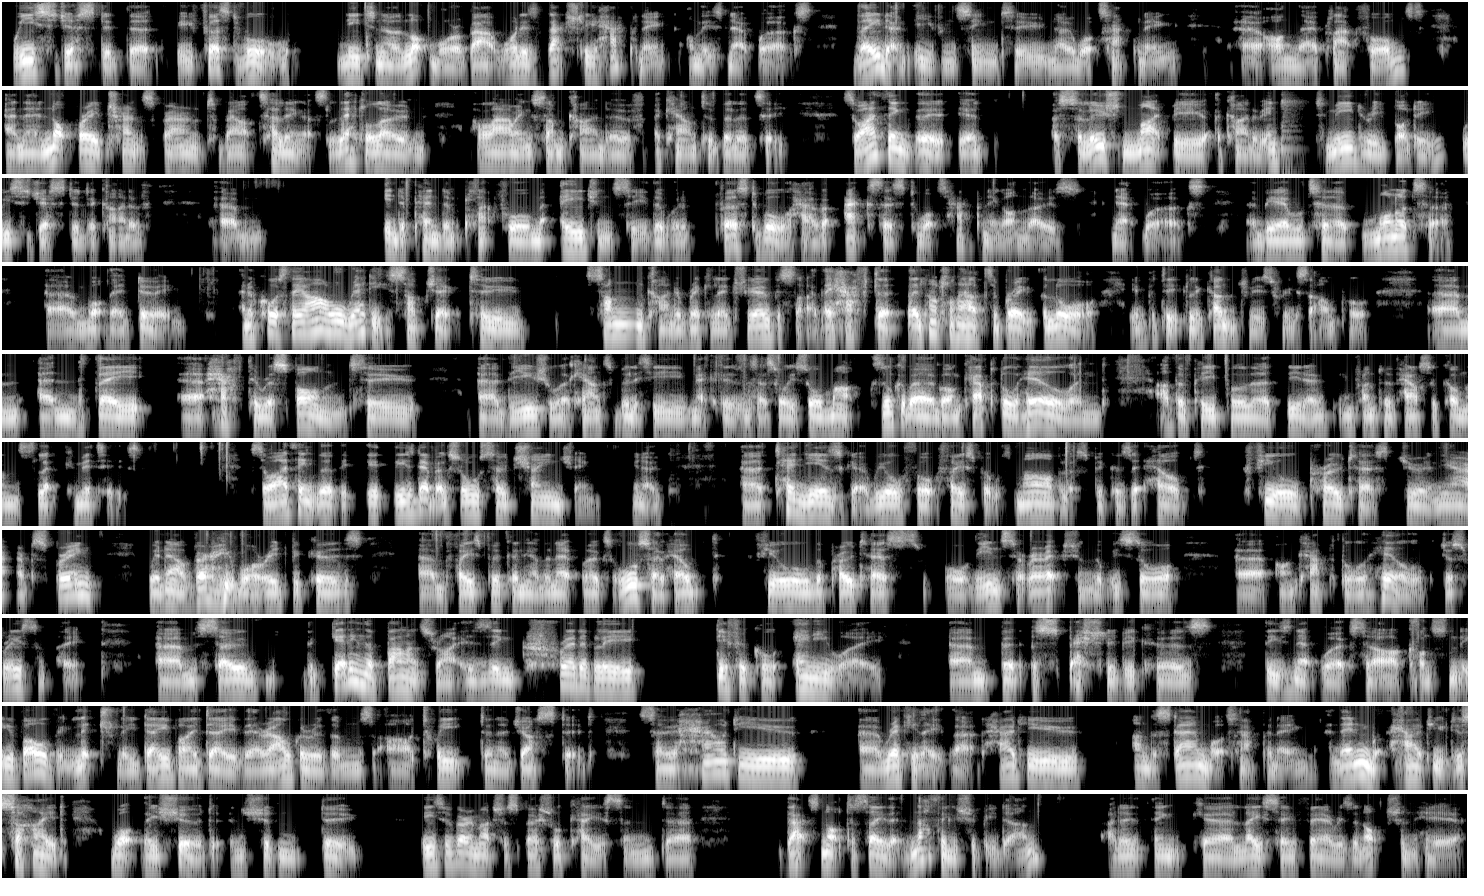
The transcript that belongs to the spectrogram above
We suggested that we, first of all, need to know a lot more about what is actually happening on these networks. They don't even seem to know what's happening uh, on their platforms, and they're not very transparent about telling us, let alone allowing some kind of accountability. So I think that it, a solution might be a kind of intermediary body. We suggested a kind of um, independent platform agency that would, first of all, have access to what's happening on those networks and be able to monitor um, what they're doing. And of course, they are already subject to some kind of regulatory oversight. They have to, they're not allowed to break the law in particular countries, for example. Um, and they uh, have to respond to uh, the usual accountability mechanisms. That's why we saw Mark Zuckerberg on Capitol Hill and other people, at, you know, in front of House of Commons select committees. So I think that the, it, these networks are also changing. You know, uh, ten years ago, we all thought Facebook was marvelous because it helped fuel protest during the Arab Spring. We're now very worried because um, Facebook and the other networks also helped fuel the protests or the insurrection that we saw uh, on Capitol Hill just recently. Um, so the, getting the balance right is incredibly difficult anyway, um, but especially because these networks are constantly evolving. Literally, day by day, their algorithms are tweaked and adjusted. So, how do you uh, regulate that? How do you understand what's happening? And then, how do you decide what they should and shouldn't do? These are very much a special case, and uh, that's not to say that nothing should be done. I don't think uh, laissez faire is an option here.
